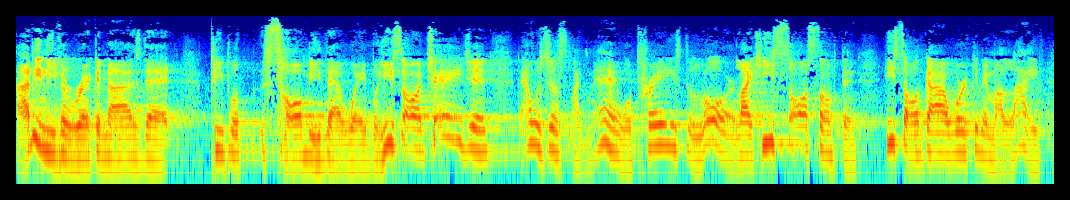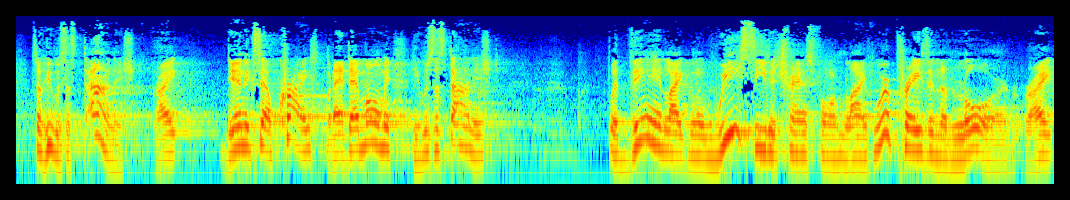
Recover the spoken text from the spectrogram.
I didn't even recognize that people saw me that way, but he saw a change, and that was just like, man, well, praise the Lord. Like he saw something, he saw God working in my life. So he was astonished, right? Didn't accept Christ, but at that moment, he was astonished. But then, like when we see the transformed life, we're praising the Lord, right?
